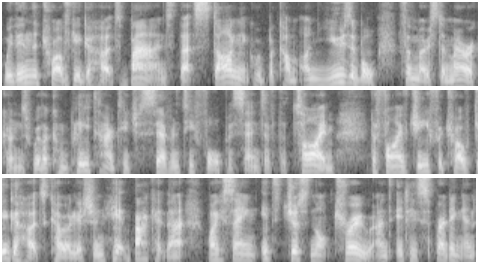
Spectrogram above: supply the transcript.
within the 12 GHz band, that Starlink would become unusable for most Americans, with a complete outage 74% of the time. The 5G for 12 GHz coalition hit back at that by saying it's just not true and it is spreading an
